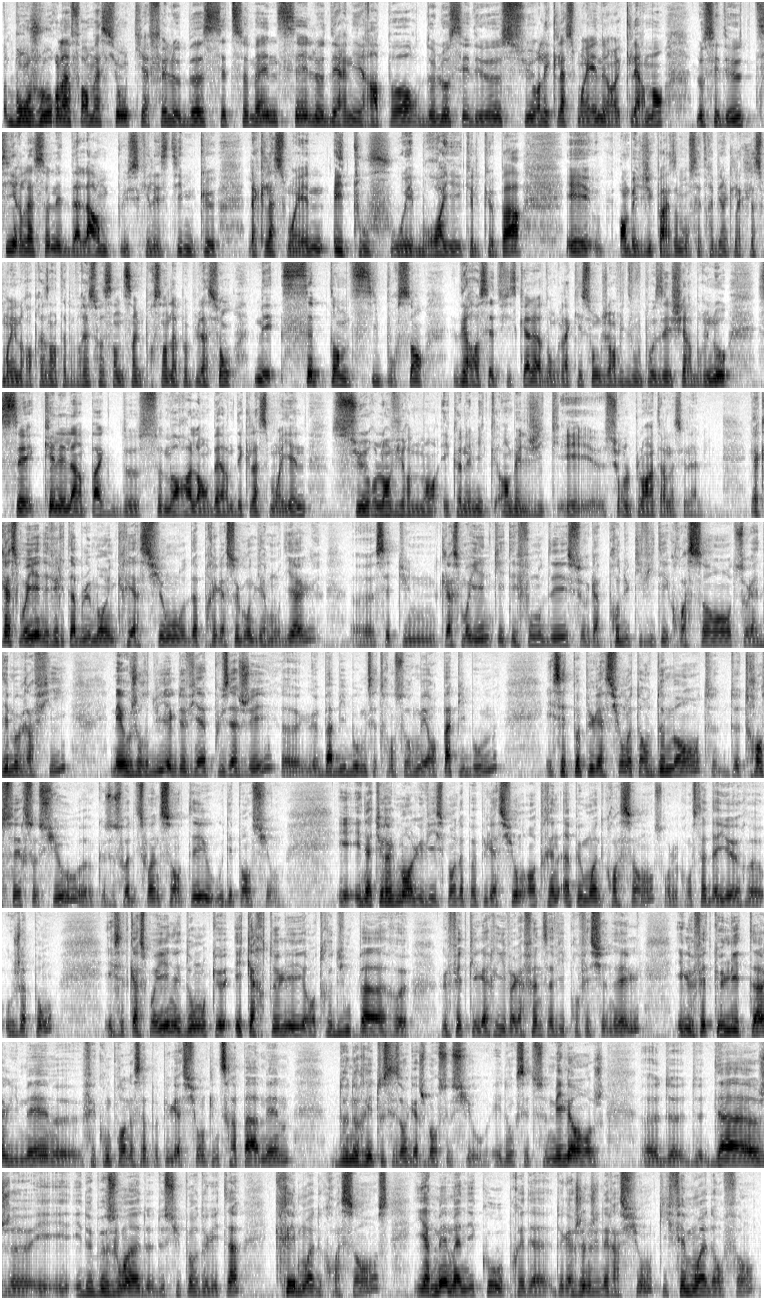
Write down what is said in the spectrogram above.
Bonjour, l'information qui a fait le buzz cette semaine, c'est le dernier rapport de l'OCDE sur les classes moyennes. Et clairement, l'OCDE tire la sonnette d'alarme puisqu'elle estime que la classe moyenne étouffe ou est broyée quelque part. Et en Belgique, par exemple, on sait très bien que la classe moyenne représente à peu près 65% de la population, mais 76% des recettes fiscales. Donc la question que j'ai envie de vous poser, cher Bruno, c'est quel est l'impact de ce moral en berne des classes moyennes sur l'environnement économique en Belgique et sur le plan international? La classe moyenne est véritablement une création d'après la Seconde Guerre mondiale. Euh, c'est une classe moyenne qui a été fondée sur la productivité croissante, sur la démographie, mais aujourd'hui elle devient plus âgée. Euh, le baby-boom s'est transformé en papy-boom, et cette population est en demande de transferts sociaux, euh, que ce soit des soins de santé ou des pensions. Et, naturellement, le vieillissement de la population entraîne un peu moins de croissance, on le constate d'ailleurs euh, au Japon, et cette classe moyenne est donc euh, écartelée entre d'une part euh, le fait qu'elle arrive à la fin de sa vie professionnelle et le fait que l'État lui-même fait comprendre à sa population qu'il ne sera pas à même d'honorer tous ses engagements sociaux. Et donc c'est ce mélange d'âge et, de besoins de, support de l'État crée moins de croissance. Il y a même un écho auprès de la jeune génération qui fait moins d'enfants,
